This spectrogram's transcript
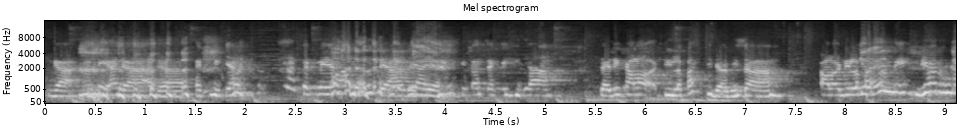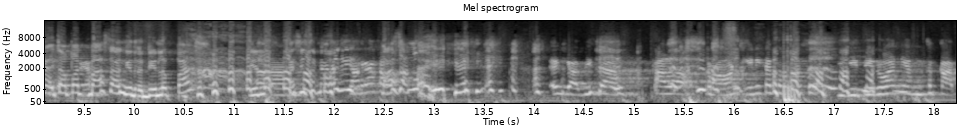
nggak nanti ada ada tekniknya tekniknya Oh, ada khusus tekniknya ya? kita cek ya jadi kalau dilepas tidak bisa kalau dilepas Kirain nanti dia rusak Kayak copot ya. pasang gitu, dilepas, dilepas, kasih semen lagi, pasang lagi. Eh nggak bisa. Kalau crown ini kan termasuk gigi tiruan yang cekat.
